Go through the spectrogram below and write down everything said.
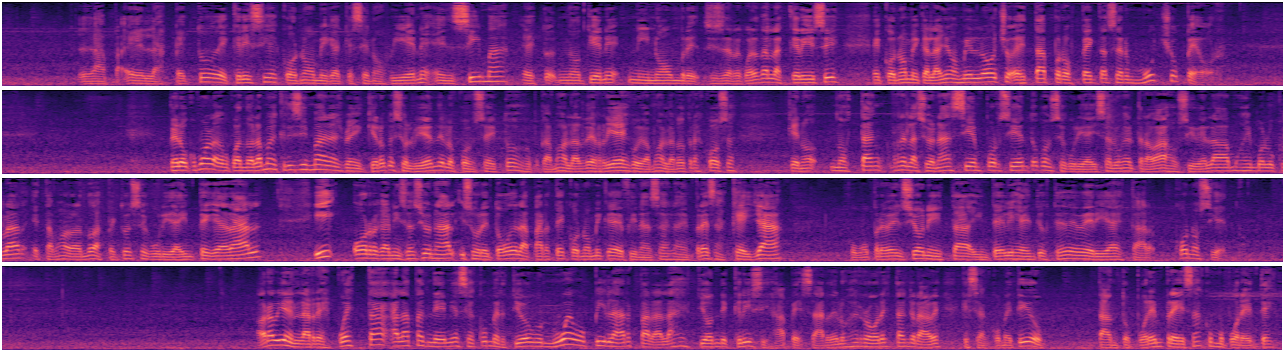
el aspecto de crisis económica que se nos viene encima, esto no tiene ni nombre. Si se recuerdan la crisis económica del año 2008, esta prospecta ser mucho peor. Pero como cuando hablamos de crisis management, quiero que se olviden de los conceptos, porque vamos a hablar de riesgo y vamos a hablar de otras cosas que no, no están relacionadas 100% con seguridad y salud en el trabajo. Si bien la vamos a involucrar, estamos hablando de aspectos de seguridad integral y organizacional y sobre todo de la parte económica y de finanzas de las empresas, que ya como prevencionista inteligente usted debería estar conociendo. Ahora bien, la respuesta a la pandemia se ha convertido en un nuevo pilar para la gestión de crisis, a pesar de los errores tan graves que se han cometido, tanto por empresas como por entes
